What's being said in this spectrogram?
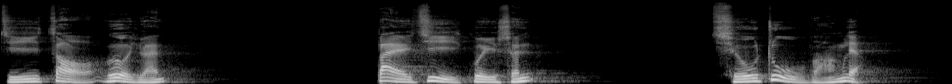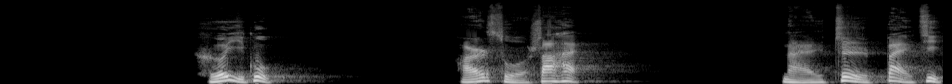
及造恶缘。拜祭鬼神，求助魍魉，何以故？而所杀害，乃至拜祭，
